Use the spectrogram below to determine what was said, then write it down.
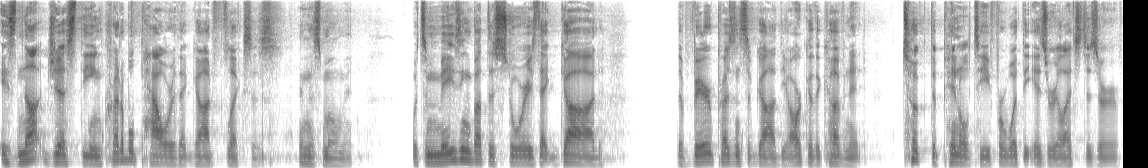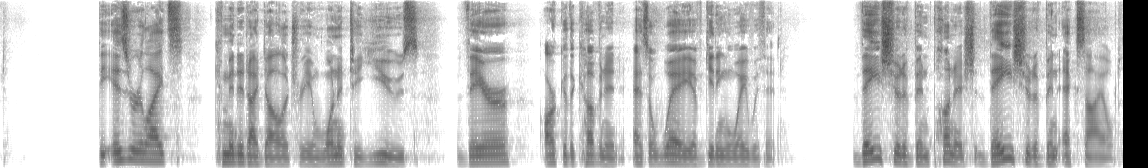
is not just the incredible power that God flexes in this moment. What's amazing about this story is that God, the very presence of God, the Ark of the Covenant, took the penalty for what the Israelites deserved. The Israelites committed idolatry and wanted to use their Ark of the Covenant as a way of getting away with it. They should have been punished, they should have been exiled,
